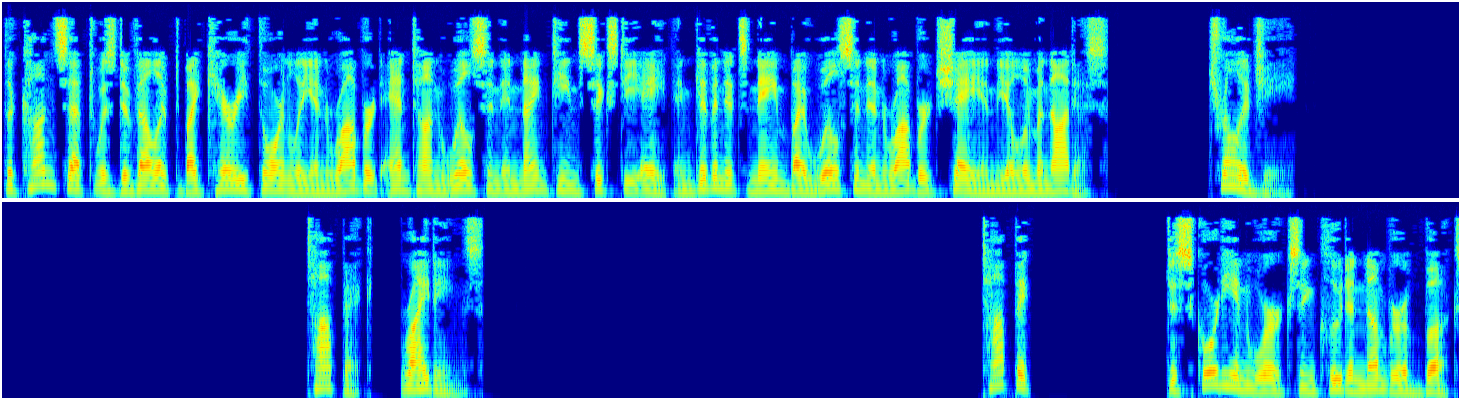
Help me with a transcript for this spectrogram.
The concept was developed by Kerry Thornley and Robert Anton Wilson in 1968 and given its name by Wilson and Robert Shea in the Illuminatus trilogy. Topic: Writings. Discordian works include a number of books,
